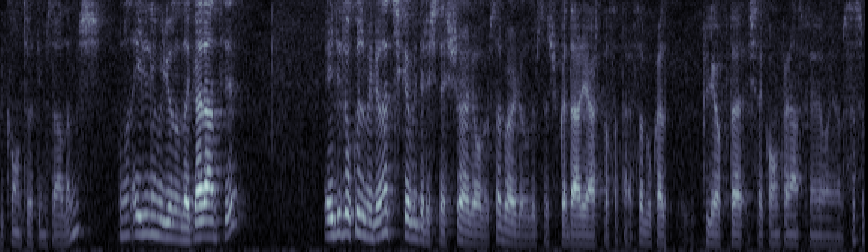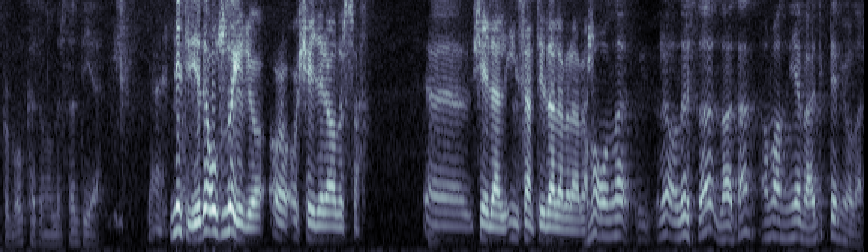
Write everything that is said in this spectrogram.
bir kontrat imzalamış. Bunun 50 milyonu da garanti. 59 milyona çıkabilir işte şöyle olursa böyle olursa şu kadar yard pas atarsa bu kadar playoff'ta işte konferans finali oynanırsa Super Bowl kazanılırsa diye. Yani neticede 30'a geliyor o, o şeyleri alırsa. Ee, şeylerle, insentive'lerle beraber. Ama onları alırsa zaten aman niye verdik demiyorlar.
